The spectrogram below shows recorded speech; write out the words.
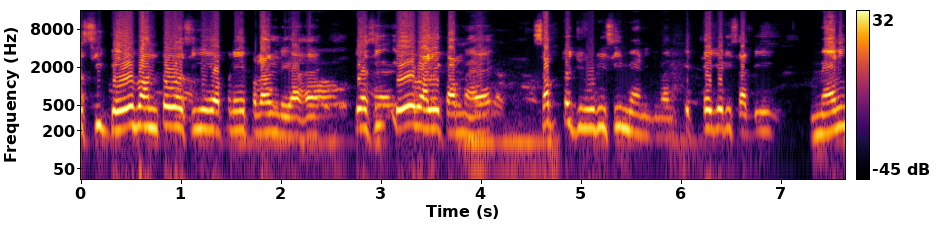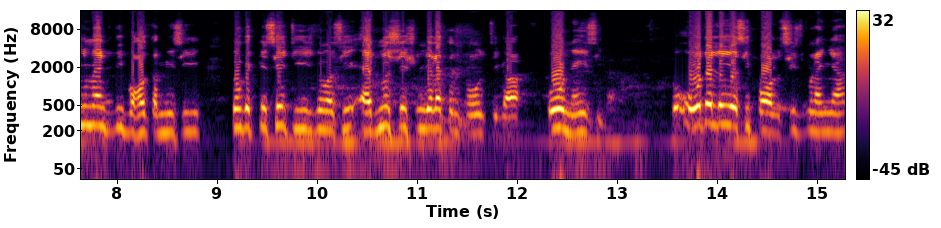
ਅਸੀਂ ਡੇ 1 ਤੋਂ ਅਸੀਂ ਇਹ ਆਪਣੇ ਪਲਾਨ ਲਿਆ ਹੈ ਕਿ ਅਸੀਂ ਇਹ ਵਾਲੇ ਕੰਮ ਹੈ। ਸਭ ਤੋਂ ਜ਼ਰੂਰੀ ਸੀ ਮੈਨੇਜਮੈਂਟ ਇੱਥੇ ਜਿਹੜੀ ਸਾਡੀ ਮੈਨੇਜਮੈਂਟ ਦੀ ਬਹੁਤ ਕਮੀ ਸੀ ਕਿਉਂਕਿ ਕਿਸੇ ਚੀਜ਼ ਨੂੰ ਅਸੀਂ ਐਡਮਿਨਿਸਟ੍ਰੇਸ਼ਨ ਜਿਹੜਾ ਕੰਟਰੋਲ ਸੀਗਾ ਉਹ ਨਹੀਂ ਸੀਗਾ। ਤੇ ਉਹਦੇ ਲਈ ਅਸੀਂ ਪਾਲਿਸੀਜ਼ ਬਣਾਈਆਂ।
